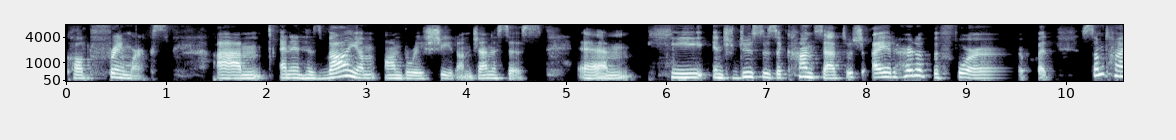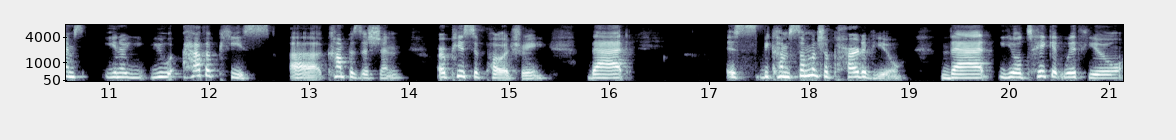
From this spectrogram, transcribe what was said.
called Frameworks. Um, and in his volume on Bereshit, on Genesis, um, he introduces a concept which I had heard of before, but sometimes, you know, you, have a piece, a composition, or a piece of poetry that is becomes so much a part of you that you'll take it with you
